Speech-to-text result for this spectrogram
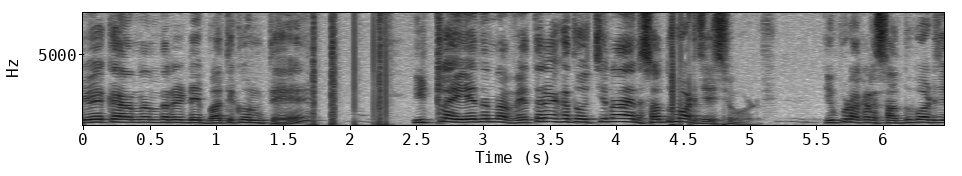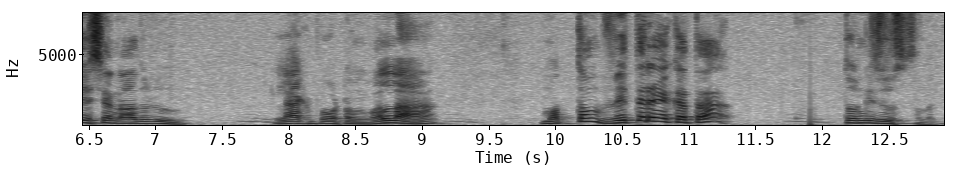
వివేకానందరెడ్డి బతికుంటే ఇట్లా ఏదన్నా వ్యతిరేకత వచ్చినా ఆయన సర్దుబాటు చేసేవాడు. ఇప్పుడు అక్కడ సర్దుబాటు చేసే నాదుడు లేకపోవటం వల్ల మొత్తం వ్యతిరేకత తొంగి చూస్తున్నది.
